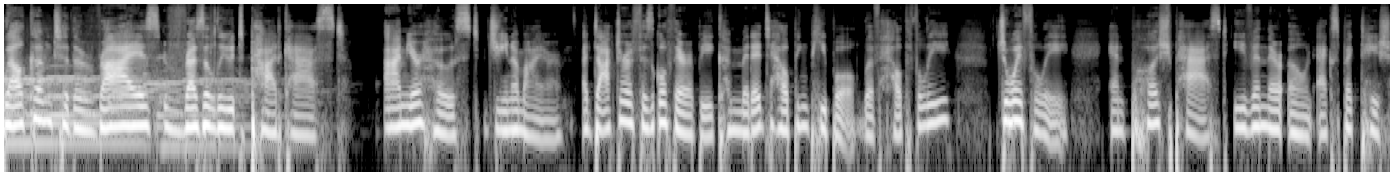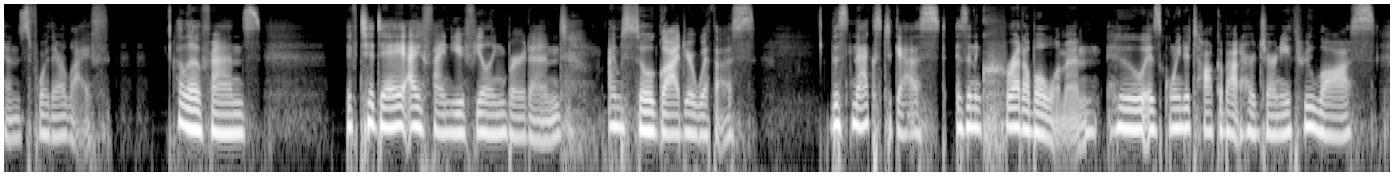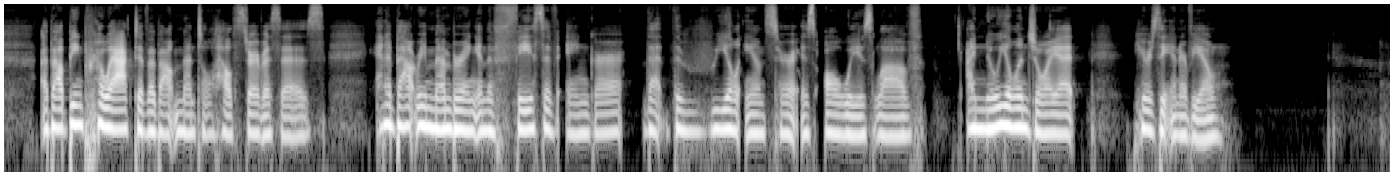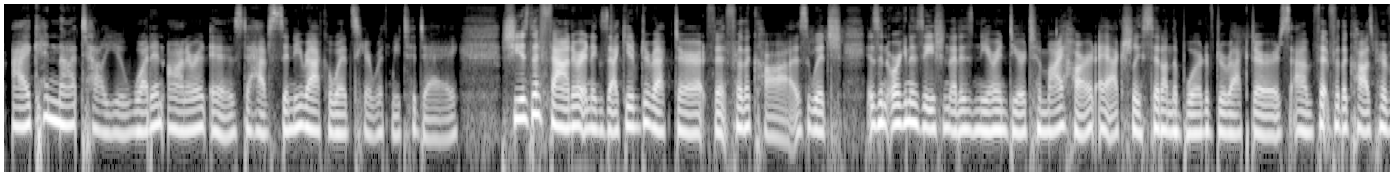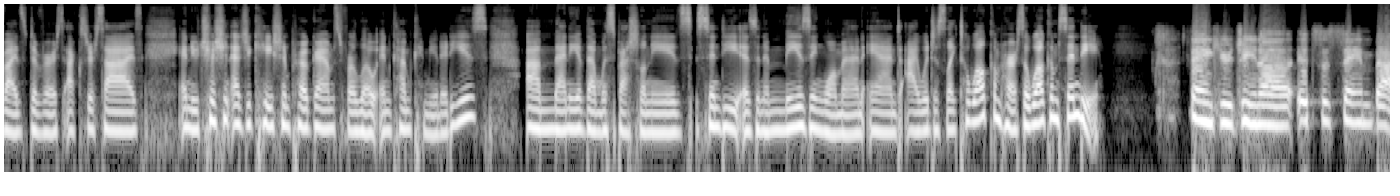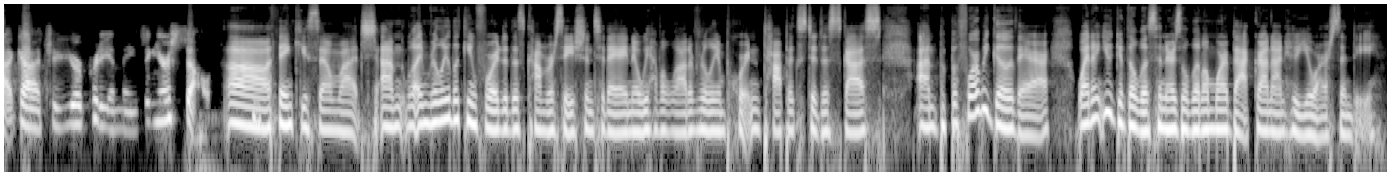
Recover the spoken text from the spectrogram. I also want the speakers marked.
Speaker 1: Welcome to the Rise Resolute podcast. I'm your host, Gina Meyer, a doctor of physical therapy committed to helping people live healthfully, joyfully, and push past even their own expectations for their life. Hello, friends. If today I find you feeling burdened, I'm so glad you're with us. This next guest is an incredible woman who is going to talk about her journey through loss about being proactive about mental health services, and about remembering in the face of anger that the real answer is always love. I know you'll enjoy it. Here's the interview. I cannot tell you what an honor it is to have Cindy Rakowitz here with me today. She is the founder and executive director at Fit for the Cause, which is an organization that is near and dear to my heart. I actually sit on the board of directors. Um, Fit for the Cause provides diverse exercise and nutrition education programs for low income communities, um, many of them with special needs. Cindy is an amazing woman, and I would just like to welcome her. So, welcome, Cindy.
Speaker 2: Thank you, Gina. It's the same back at you. You're pretty amazing yourself.
Speaker 1: Oh, thank you so much. Um, well, I'm really looking forward to this conversation today. I know we have a lot of really important topics to discuss. Um, but before we go there, why don't you give the listeners a little more background on who you are, Cindy?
